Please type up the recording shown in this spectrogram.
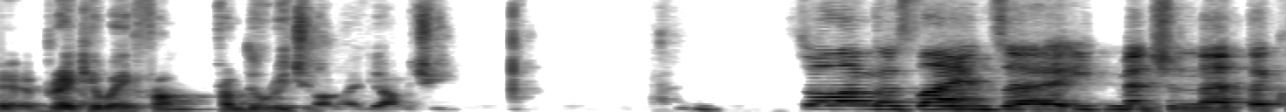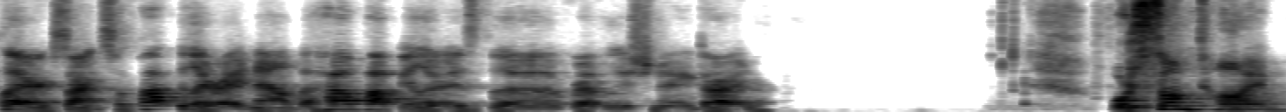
uh, break away from, from the original ideology. So along those lines, uh, you mentioned that the clerics aren't so popular right now, but how popular is the Revolutionary Guard? For some time,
